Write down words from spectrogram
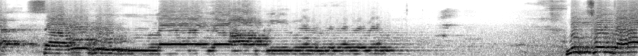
أكثرهم لا يعقلون নিশ্চয়ই যারা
